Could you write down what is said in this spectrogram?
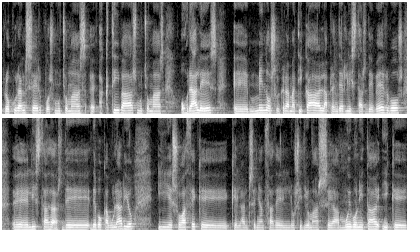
Procuran ser pues, mucho más eh, activas, mucho más orales, eh, menos gramatical, aprender listas de verbos, eh, listas de, vocabulario y eso hace que, que, la enseñanza de los idiomas sea muy bonita y que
